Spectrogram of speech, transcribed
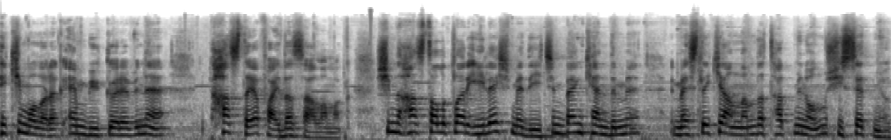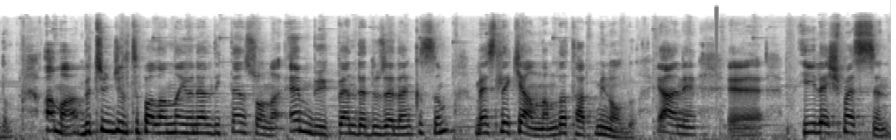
hekim olarak en büyük görevi ne? Hastaya fayda sağlamak. Şimdi hastalıklar iyileşmediği için ben kendimi mesleki anlamda tatmin olmuş hissetmiyordum. Ama bütüncül tıp alanına yöneldikten sonra en büyük bende düzelen kısım mesleki anlamda tatmin oldu. Yani e, iyileşmezsin,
